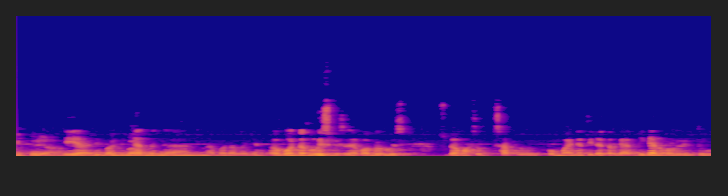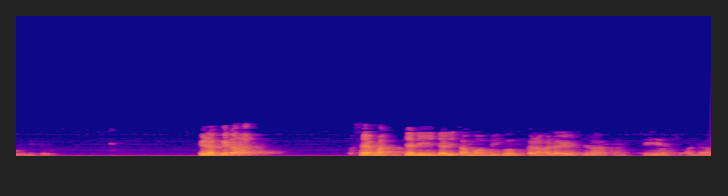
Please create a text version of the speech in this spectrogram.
gitu ya. Iya dibandingkan dengan apa namanya uh, Wonder Luis misalnya. Wonder Luis sudah masuk satu pemain yang tidak tergantikan waktu itu gitu. Kira-kira saya masih jadi jadi tambah bingung. Karena ada Ezra kan. Iya. terus ada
